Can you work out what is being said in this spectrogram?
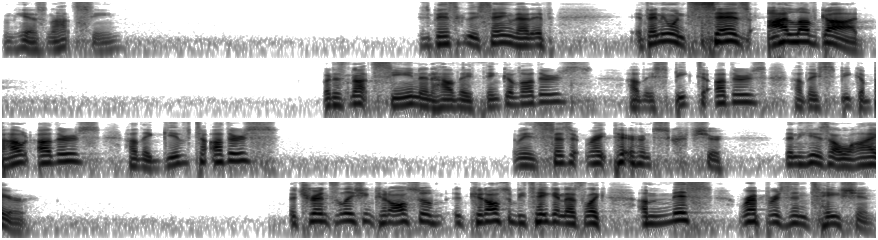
whom he has not seen. He's basically saying that if, if anyone says, I love God, but is not seen in how they think of others, how they speak to others, how they speak about others, how they give to others, I mean, it says it right there in Scripture, then he is a liar. A translation could also, could also be taken as like a misrepresentation.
